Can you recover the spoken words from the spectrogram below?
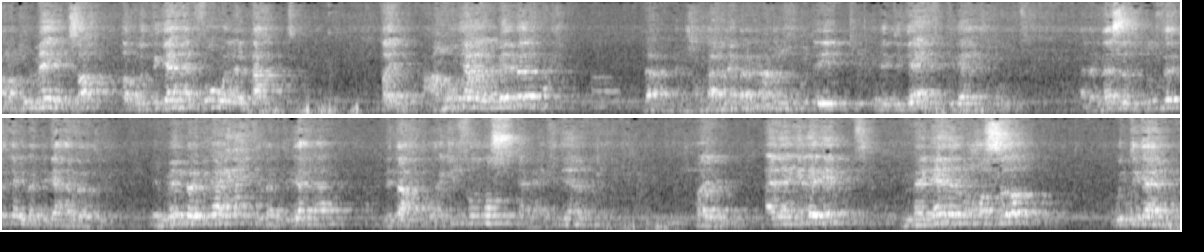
على طول مائل صح؟ طب واتجاهها لفوق ولا لتحت؟ طيب عمودي على المبر لا مش عمودي على المبر أنا عامل الخطوط إيه الاتجاه في اتجاه الخطوط أنا منزل الخطوط vertical يبقى اتجاهها vertical ال member بتاعي تحت يبقى اتجاهها لتحت وأكيد في النص يعني أكيد هنا طيب أنا كده جبت مكان المحصلة واتجاهها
